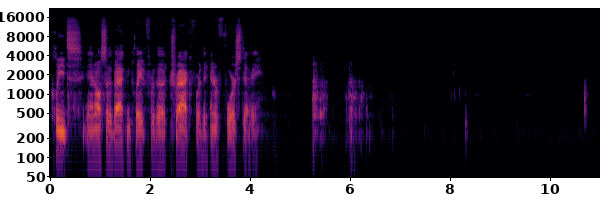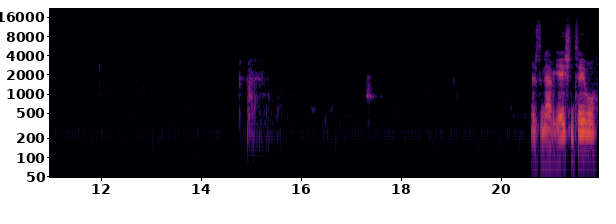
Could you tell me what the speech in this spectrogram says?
cleats, and also the backing plate for the track for the inner forestay. There's the navigation table.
